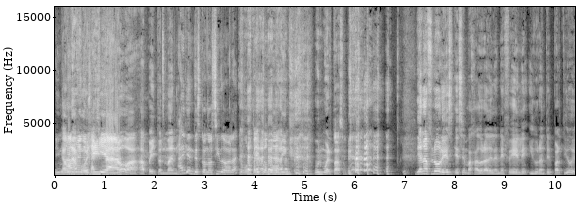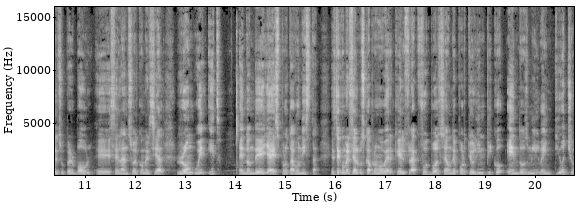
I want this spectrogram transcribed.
a una joyita, a- ¿no? A, a Peyton Manning. Alguien desconocido, ¿verdad? Como Peyton Manning. Un muertazo. Diana Flores es embajadora de la NFL y durante el partido del Super Bowl eh, se lanzó el comercial Wrong With It, en donde ella es protagonista. Este comercial busca promover que el flag football sea un deporte olímpico en 2028.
